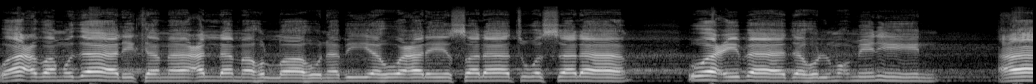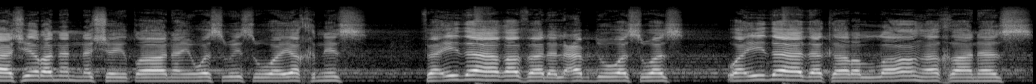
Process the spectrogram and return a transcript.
وأعظم ذلك ما علمه الله نبيه عليه الصلاة والسلام وعباده المؤمنين. عاشرا أن الشيطان يوسوس ويخنس فإذا غفل العبد وسوس وإذا ذكر الله خنس.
